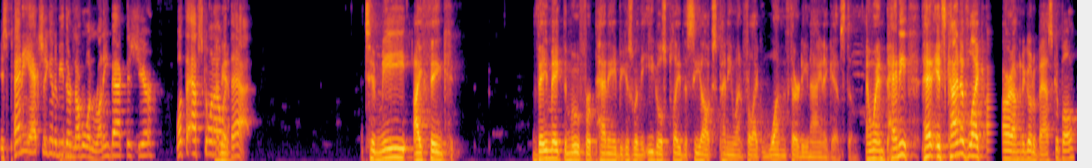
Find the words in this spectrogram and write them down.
Is Penny actually going to be their number one running back this year? What the f's going on I mean, with that? To me, I think they make the move for Penny because when the Eagles played the Seahawks, Penny went for like 139 against them. And when Penny, Penny it's kind of like, all right, I'm going to go to basketball.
